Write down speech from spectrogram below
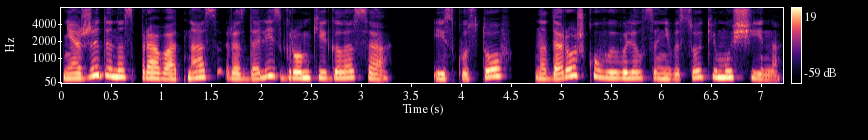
Неожиданно справа от нас раздались громкие голоса, и из кустов на дорожку вывалился невысокий мужчина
